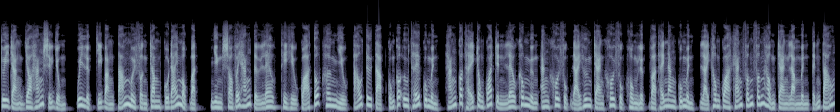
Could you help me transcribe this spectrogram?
tuy rằng do hắn sử dụng, uy lực chỉ bằng 80% của đái mộc bạch, nhưng so với hắn tự leo thì hiệu quả tốt hơn nhiều, áo tư tạp cũng có ưu thế của mình, hắn có thể trong quá trình leo không ngừng ăn khôi phục đại hương tràng khôi phục hồn lực và thể năng của mình, lại thông qua kháng phấn phấn hồng tràng làm mình tỉnh táo,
